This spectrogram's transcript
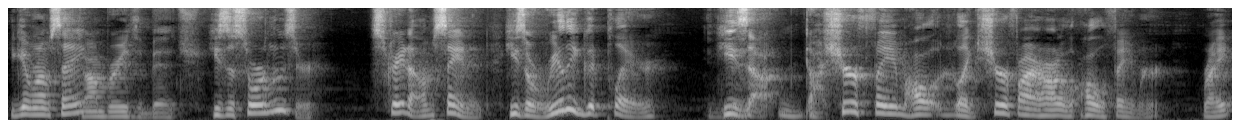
You get what I'm saying? Tom Brady's a bitch. He's a sore loser. Straight up, I'm saying it. He's a really good player. He's a, a sure fame hall, like surefire hall, hall of famer, right?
